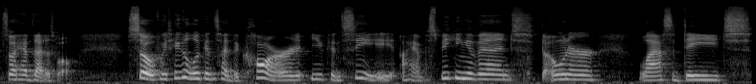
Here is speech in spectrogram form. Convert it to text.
So I have that as well. So if we take a look inside the card, you can see I have a speaking event, the owner, last date,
